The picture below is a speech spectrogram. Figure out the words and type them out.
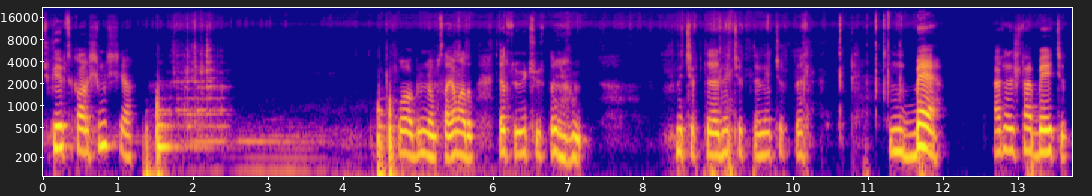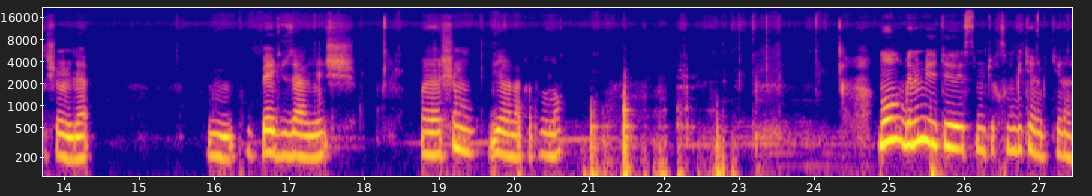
Çünkü hepsi karışmış ya. Vallahi bilmiyorum sayamadım. Hepsi 3 üstte. ne çıktı ne çıktı ne çıktı. B. Arkadaşlar B çıktı şöyle. Hmm, B güzelmiş. Ee, şimdi diğerine katılalım. Ne olur benim bir kere ismim çıksın. Bir kere bir kere.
